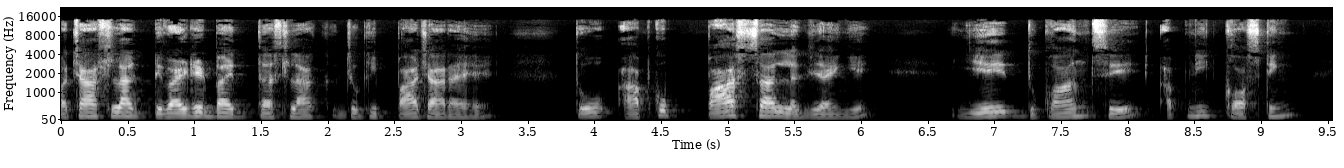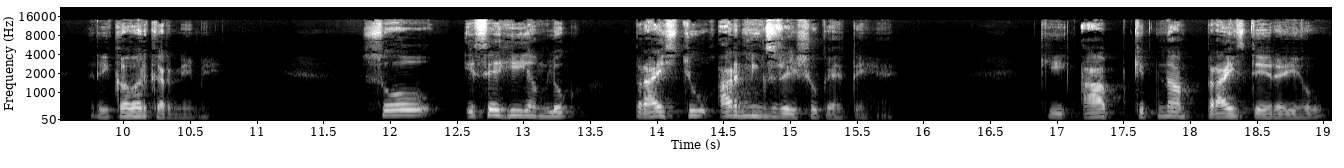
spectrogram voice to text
पचास लाख डिवाइडेड बाय दस लाख जो कि पाँच आ रहा है तो आपको पाँच साल लग जाएँगे ये दुकान से अपनी कॉस्टिंग रिकवर करने में। सो so, इसे ही हम लोग प्राइस टू अर्निंग्स रेशो कहते हैं कि आप कितना प्राइस दे रहे हो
